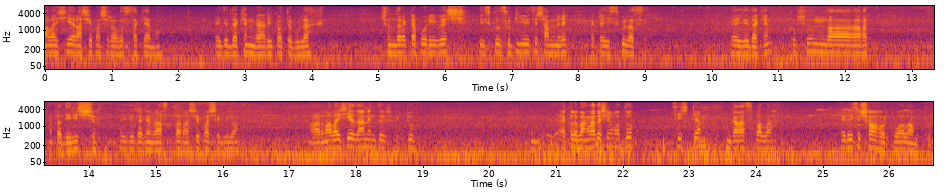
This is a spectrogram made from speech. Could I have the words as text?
মালয়েশিয়ার আশেপাশের অবস্থা কেমন। এই যে দেখেন গাড়ি কতগুলা। সুন্দর একটা পরিবেশ। স্কুল ছুটি হয়েছে, সামনে একটা স্কুল আছে। এই যে দেখেন, খুব সুন্দর একটা দৃশ্য। এই যে দেখেন রাস্তার আশেপাশেগুলা। আর মালয়েশিয়া জানেন তো একটু। একলা বাংলাদেশের মতো সিস্টেম, গাছপালা, এটা হচ্ছে শহর, কুয়ালামপুর।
